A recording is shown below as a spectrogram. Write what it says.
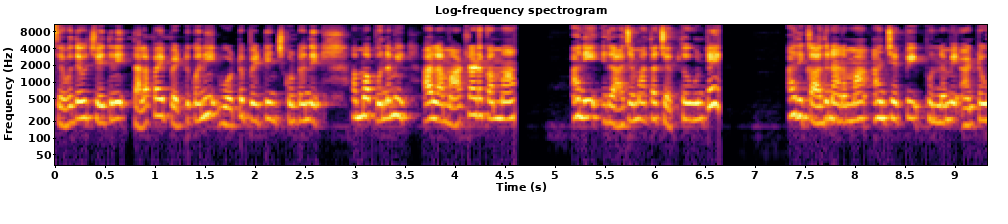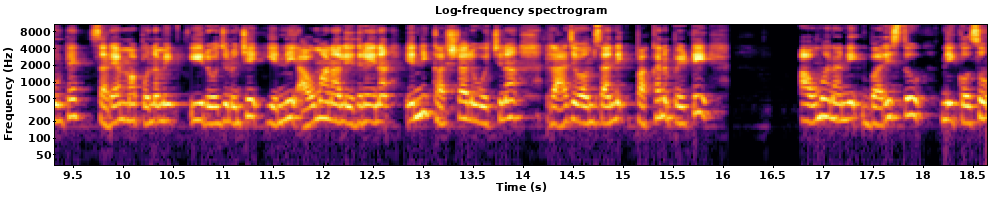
శివదేవ్ చేతిని తలపై పెట్టుకొని ఒట్టు పెట్టించుకుంటుంది. అమ్మ పున్నమి అలా మాట్లాడకమ్మా. అని రాజమాత చెప్తూ ఉంటే అది కాదు నానమ్మ అని చెప్పి పున్నమి అంటూ ఉంటే సరే అమ్మ పున్నమి ఈ రోజు నుంచి ఎన్ని అవమానాలు ఎదురైనా ఎన్ని కష్టాలు వచ్చినా రాజవంశాన్ని పక్కన పెట్టి అవమానాన్ని భరిస్తూ నీకోసం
